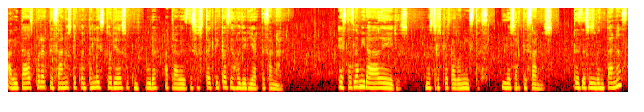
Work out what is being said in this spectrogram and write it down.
habitadas por artesanos que cuentan la historia de su cultura a través de sus técnicas de joyería artesanal. Esta es la mirada de ellos, nuestros protagonistas, los artesanos. Desde sus ventanas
